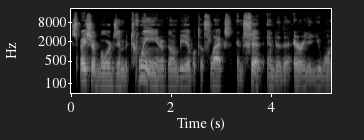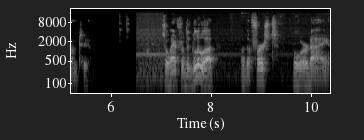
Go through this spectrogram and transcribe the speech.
spacer boards in between are going to be able to flex and fit into the area you want them to. So after the glue up of the first board, I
